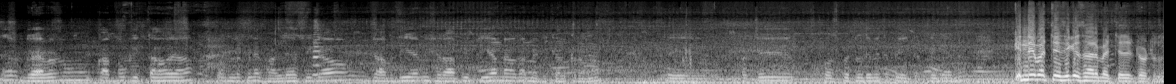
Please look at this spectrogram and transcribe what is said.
ਸਰ ਡਰਾਈਵਰ ਨੂੰ ਕਾਬੂ ਕੀਤਾ ਹੋਇਆ ਪਬਲਿਕ ਨੇ ਫੜ ਲਿਆ ਸੀਗਾ ਉਹ ਜਬਦੀ ਹੈ ਵੀ ਸ਼ਰਾਬ ਪੀਤੀ ਆ ਮੈਂ ਉਹਦਾ ਮੈਡੀਕਲ ਕਰਾਉਣਾ। ਤੇ ਬੱਚੇ ਹਸਪੀਟਲ ਦੇ ਵਿੱਚ ਭੇਜ ਦਿੱਤੇ ਗਏ ਨੇ। ਕਿੰਨੇ ਬੱਚੇ ਸੀਗੇ ਸਾਰੇ ਬੱਚੇ ਦੇ ਟੋਟਲ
